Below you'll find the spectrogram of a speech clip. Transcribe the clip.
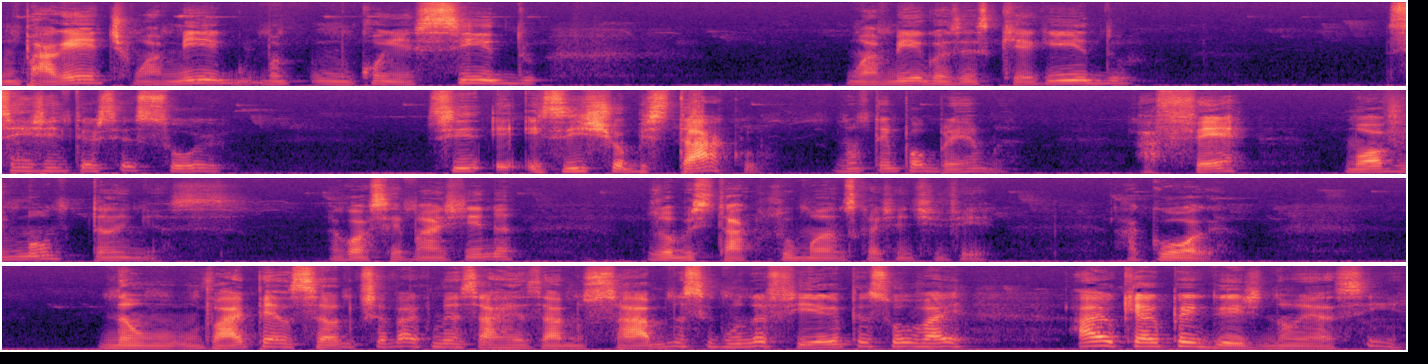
um parente, um amigo, um conhecido, um amigo às vezes querido. Seja intercessor. Se existe obstáculo, não tem problema. A fé move montanhas. Agora você imagina os obstáculos humanos que a gente vê. Agora, não vai pensando que você vai começar a rezar no sábado, na segunda-feira a pessoa vai, ah, eu quero ir para a igreja. Não é assim.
